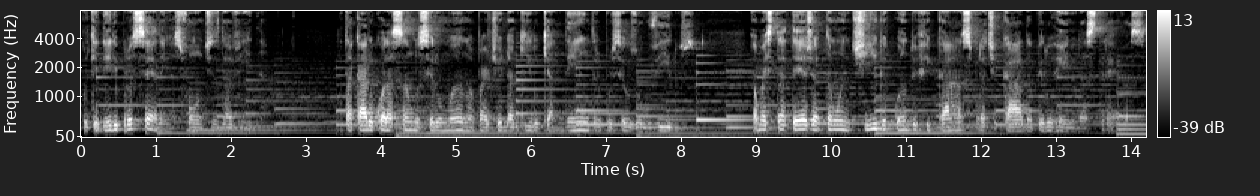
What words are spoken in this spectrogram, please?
porque dele procedem as fontes da vida. Atacar o coração do ser humano a partir daquilo que adentra por seus ouvidos é uma estratégia tão antiga quanto eficaz praticada pelo reino das trevas,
